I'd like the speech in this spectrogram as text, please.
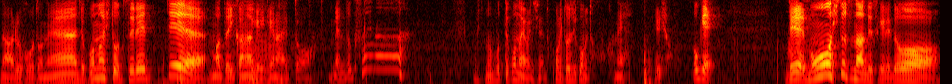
た。なるほどね。じゃこの人連れて、また行かなきゃいけないと。めんどくさいな登ってこないようにしないと。ここに閉じ込めとこうかね。よいしょ。OK。で、もう一つなんですけれど、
